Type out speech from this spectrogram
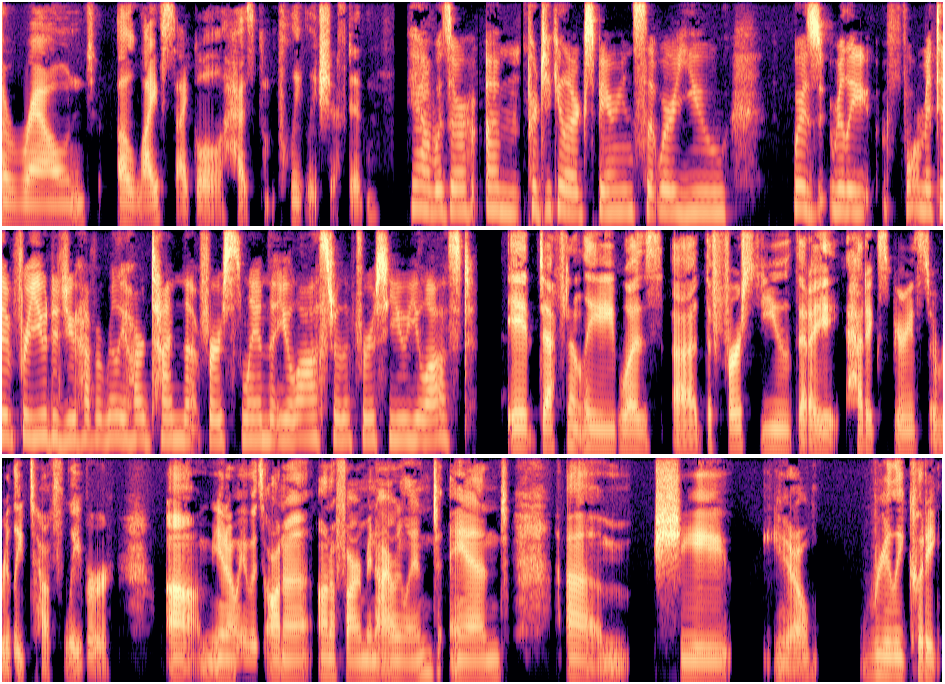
around a life cycle has completely shifted. Yeah, was there a um, particular experience that where you was really formative for you? Did you have a really hard time that first lamb that you lost or the first ewe you lost? It definitely was uh, the first ewe that I had experienced a really tough labor. Um, you know, it was on a on a farm in Ireland, and um, she, you know, really couldn't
